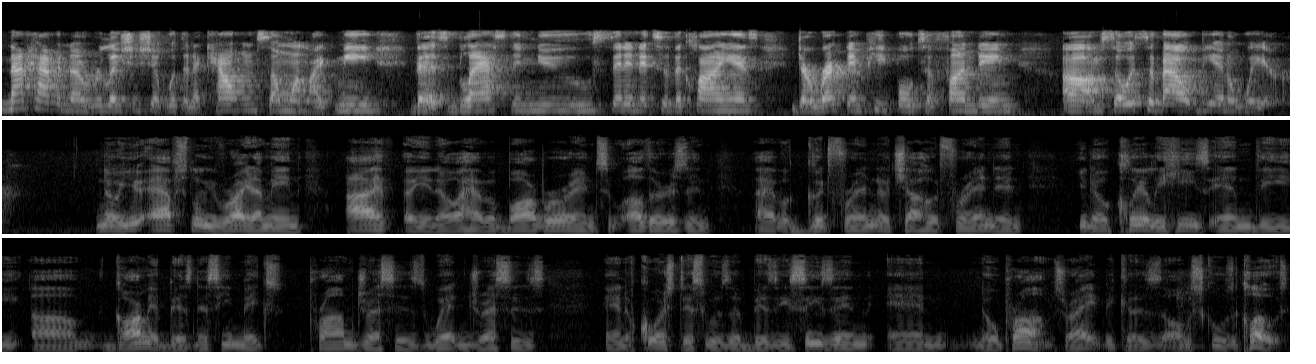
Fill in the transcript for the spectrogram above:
not having a relationship with an accountant, someone like me that's blasting news, sending it to the clients, directing people to funding. Um, so it's about being aware. No, you're absolutely right. I mean, I you know I have a barber and some others, and I have a good friend, a childhood friend, and you know clearly he's in the um, garment business. He makes prom dresses, wedding dresses, and of course this was a busy season and no proms, right? Because all the schools are closed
